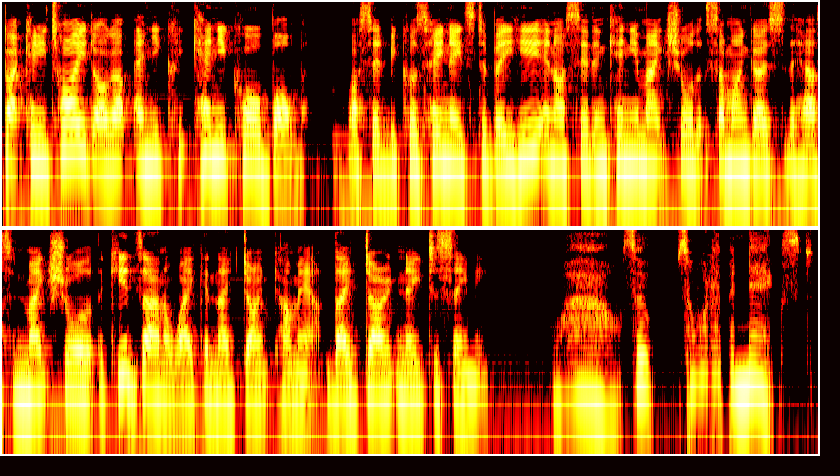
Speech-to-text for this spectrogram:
but can you tie your dog up and you, can you call Bob? I said, because he needs to be here. And I said, and can you make sure that someone goes to the house and make sure that the kids aren't awake and they don't come out? They don't need to see me. Wow. So, so what happened next?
